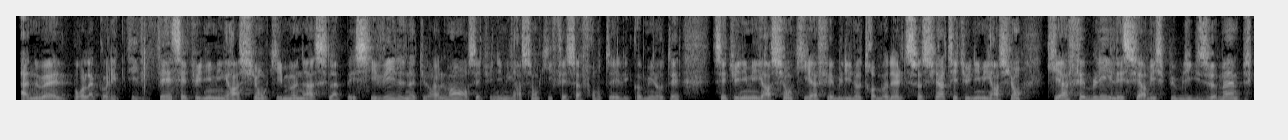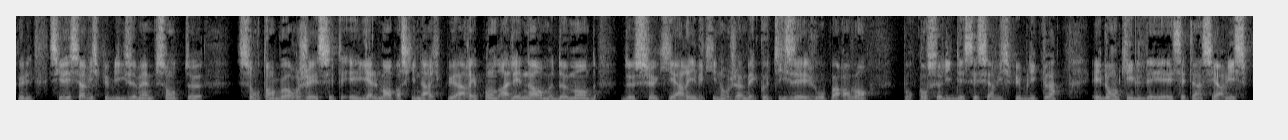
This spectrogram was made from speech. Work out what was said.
annuels pour la collectivité. C'est une immigration qui menace la paix civile, naturellement. C'est une immigration qui fait s'affronter les communautés. C'est une immigration qui affaiblit notre modèle social. C'est une immigration qui affaiblit les services publics eux-mêmes, puisque si les services publics eux-mêmes euh, sont engorgés, c'est également parce qu'ils n'arrivent plus à répondre à l'énorme demande de ceux qui arrivent et qui n'ont jamais cotisé auparavant pour consolider ces services publics-là. Et donc, c'est un service,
